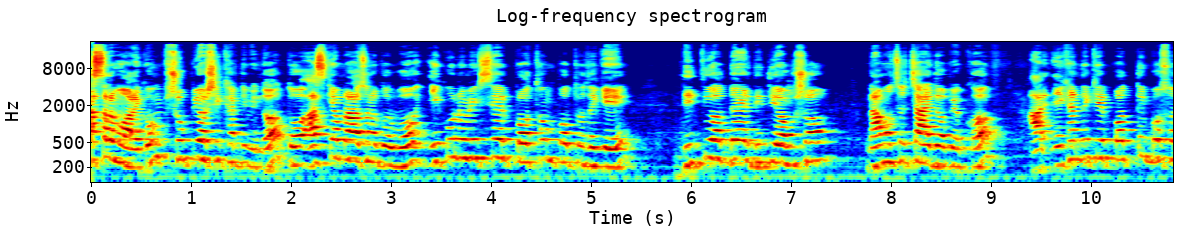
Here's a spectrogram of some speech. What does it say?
আসসালামু আলাইকুম, সুপ্রিয় শিক্ষার্থীবৃন্দ। তো আজকে আমরা আলোচনা করব ইকোনমিক্সের প্রথম পত্র থেকে দ্বিতীয় অধ্যায়ের দ্বিতীয় অংশ, নাম হচ্ছে চাহিদা অপেক্ষক। আর এখান থেকে প্রত্যেক বছর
